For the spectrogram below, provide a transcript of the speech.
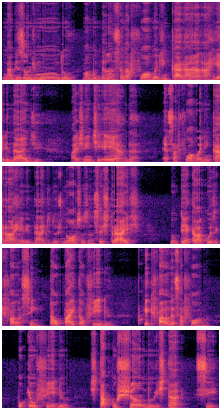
na visão de mundo, uma mudança na forma de encarar a realidade. A gente herda essa forma de encarar a realidade dos nossos ancestrais. Não tem aquela coisa que fala assim, tal pai, tal filho. Por que, que falam dessa forma? Porque o filho está puxando, está se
